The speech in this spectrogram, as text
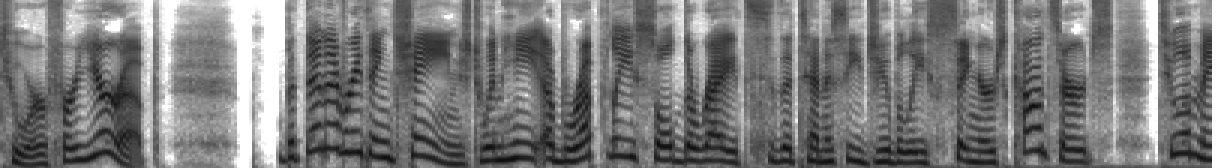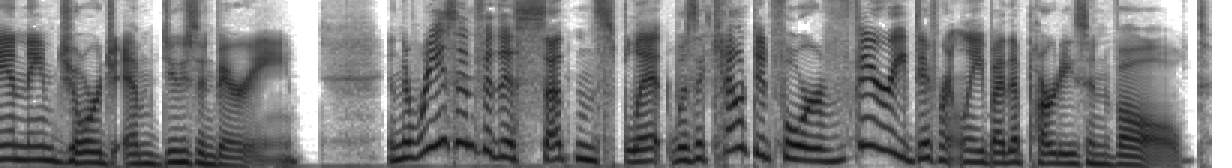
tour for Europe. But then everything changed when he abruptly sold the rights to the Tennessee Jubilee Singers concerts to a man named George M. Duesenberry. And the reason for this sudden split was accounted for very differently by the parties involved.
